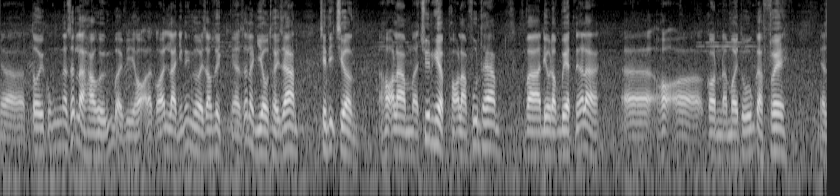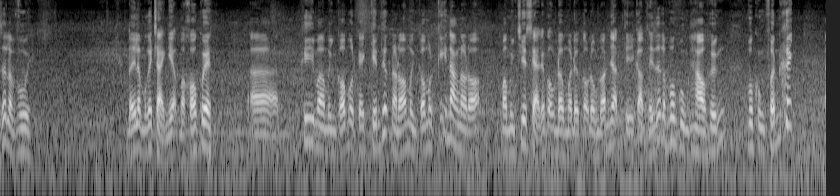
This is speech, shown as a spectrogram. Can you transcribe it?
Ờ, tôi cũng rất là hào hứng bởi vì họ là có là những cái người giao dịch ờ, rất là nhiều thời gian trên thị trường. Họ làm ờ, chuyên nghiệp họ làm full time. Và điều đặc biệt nữa là uh, họ còn mời tôi uống cà phê rất là vui. Đấy là một cái trải nghiệm mà khó quên. Uh, khi mà mình có một cái kiến thức nào đó mình có một kỹ năng nào đó mà mình chia sẻ cho cộng đồng mà được cộng đồng đón nhận thì cảm thấy rất là vô cùng hào hứng vô cùng phấn khích. Uh,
